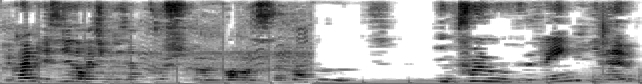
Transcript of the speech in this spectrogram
Je vais quand même essayer d'en mettre une deuxième couche, euh, voir si ça peut un peu euh, improve the thing, you know.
